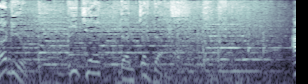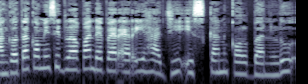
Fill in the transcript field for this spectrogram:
Radio, bijak dan cerdas. Anggota Komisi 8 DPR RI Haji Iskan Kolbanlu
